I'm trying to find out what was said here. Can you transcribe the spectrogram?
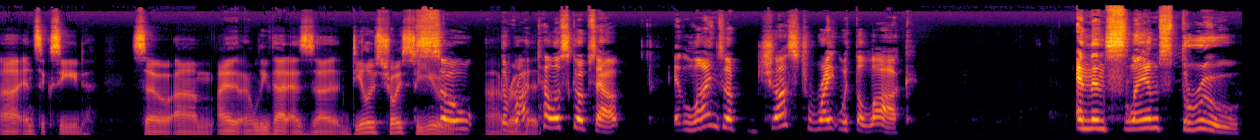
uh, and succeed. So um, I, I'll leave that as a dealer's choice to you. so uh, the Rohit. telescopes out. It lines up just right with the lock, and then slams through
